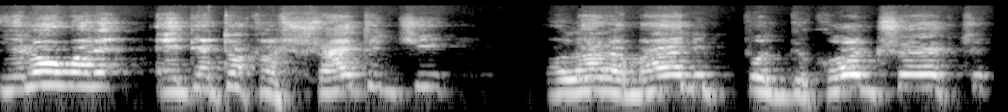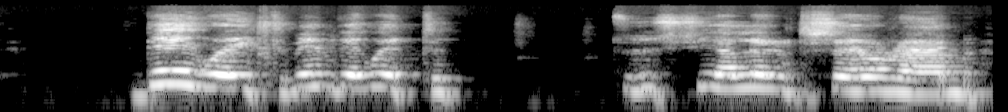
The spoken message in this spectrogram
You know what? And they talk of strategy, a lot of money for the contract. They wait, maybe they wait to, to see a later to say, all right, I'm,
